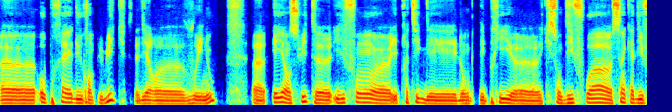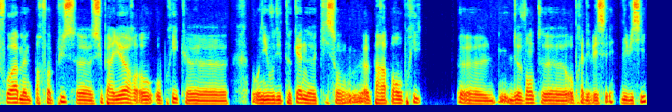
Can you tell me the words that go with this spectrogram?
euh, auprès du grand public, c'est-à-dire euh, vous et nous. Euh, et ensuite, euh, ils font, ils pratiquent des donc des prix qui sont 10 fois, 5 à 10 fois, même parfois plus supérieurs au, au, prix que au niveau des tokens qui sont par rapport au prix de vente auprès des VC, des VC.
